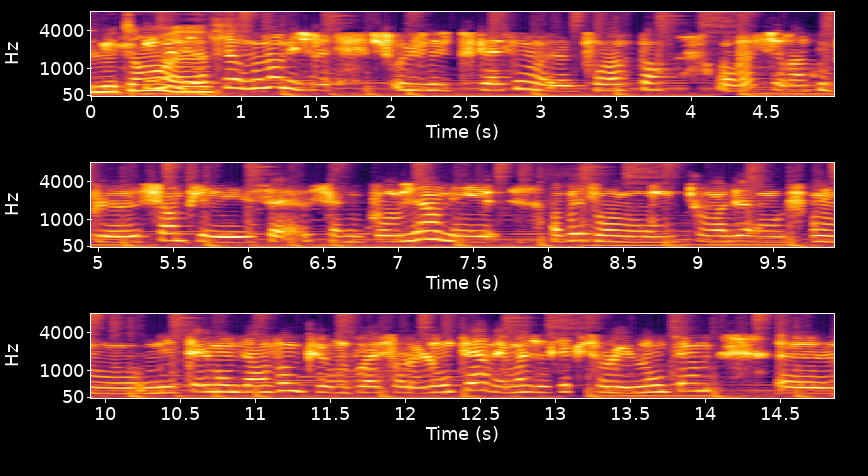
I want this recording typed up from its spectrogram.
le temps. Oui, euh, bien sûr. Non, non, mais je, je- je- de toute façon, euh, pour l'instant, on reste sur un couple simple et ça, ça nous convient, mais en fait, on, comment dire, on, on est tellement bien ensemble qu'on voit sur le long terme. Et moi, je sais que sur le long terme, euh,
